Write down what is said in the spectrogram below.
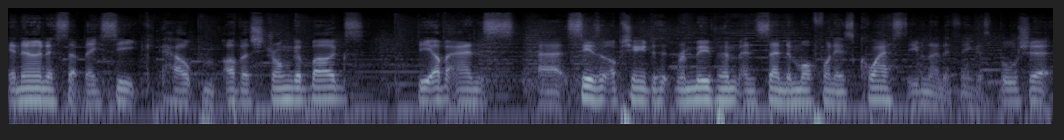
in earnest that they seek help from other stronger bugs, the other ants uh, see an opportunity to remove him and send him off on his quest, even though they think it's bullshit.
